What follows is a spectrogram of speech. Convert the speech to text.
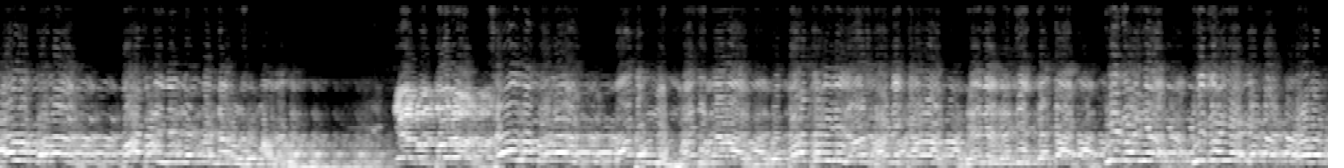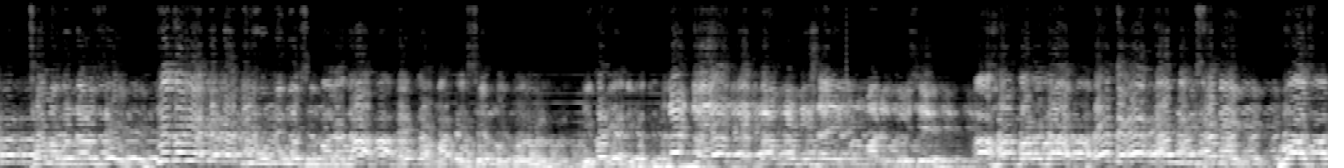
પેલું તોરણ પાટડીની અંદર બધાડું છે મહારાજા. પેલું તોરણ. સેલું તોરણ. પાટણની હદ કહેવાય તો પાટણની રાજધાની કહેવાય. એને નજીક કહેતા ઈગળિયા ઈગળિયા કહેતા તોરણ. સેલું બંધાણું છે? ઈગળિયા કહેતા દી ઉડી ગયો છે મહારાજા. એટલા માટે છેલ્લું તોરણ દીકરીયાની બંધાણ ગામની નિશાની પણ મારે જોઈશે. આહા મહારાજા. એક એક ગામની નિશાની. હું આ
